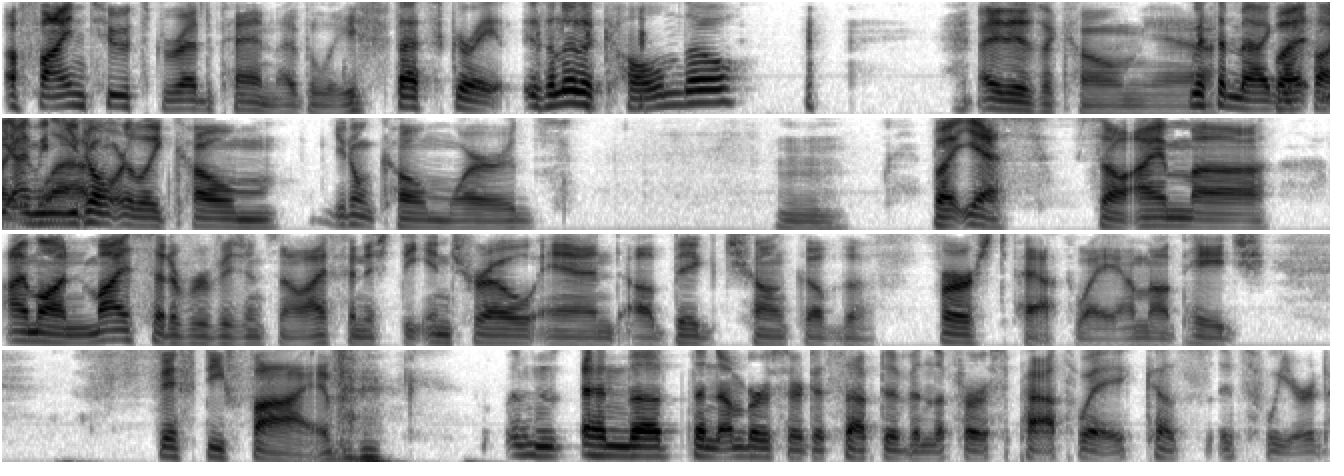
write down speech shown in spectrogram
a fine toothed red pen, I believe. That's great. Isn't it a comb though? It is a comb, yeah, With a But magnifying I mean, you don't really comb. You don't comb words. Hmm. But yes, so I'm uh I'm on my set of revisions now. I finished the intro and a big chunk of the first pathway. I'm on page fifty-five. And, and the the numbers are deceptive in the first pathway because it's weird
